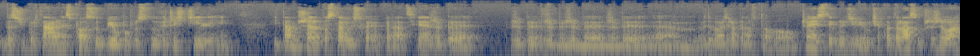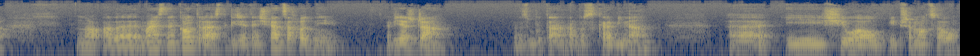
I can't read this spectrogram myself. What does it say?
w dosyć brutalny sposób ją po prostu wyczyścili i tam Shell postawił swoje operacje, żeby, żeby, żeby, żeby, żeby em, wydobywać ropę naftową. Część z tych ludzi uciekła do lasu, przeżyła, no ale mając ten kontrast, gdzie ten świat zachodni wjeżdża z buta albo z karabina e, i siłą i przemocą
